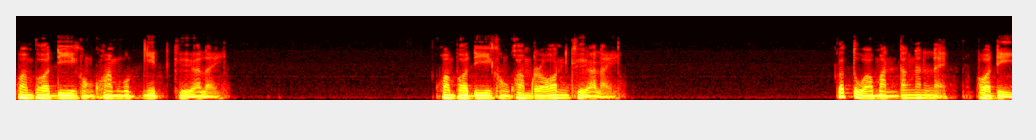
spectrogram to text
ความพอดีของความหงุดหงิดคืออะไร ความพอดีของความร้อนคืออะไร ก็ตัวมันตั้งนั่นแหละ พอดี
